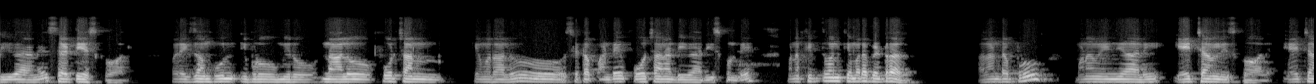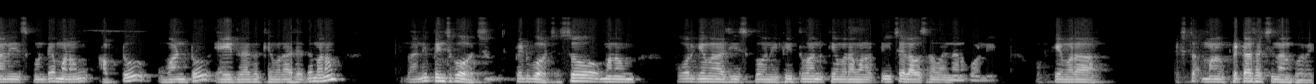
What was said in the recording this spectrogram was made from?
డివిఆర్ అనేది సెలెక్ట్ చేసుకోవాలి. ఫర్ ఎగ్జాంపుల్ ఇప్పుడు మీరు నాలుగు ఫోర్ ఛానల్ కెమెరాలు సెటప్ అంటే ఫోర్ ఛానల్ డివిఆర్ తీసుకుంటే మన ఫిఫ్త్ వన్ కెమెరా పెట్టరాదు అలాంటప్పుడు మనం ఏం చేయాలి? ఎయిట్ ఛానల్ తీసుకోవాలి. ఎయిట్ ఛానల్ తీసుకుంటే మనం up to one two eight దాకా కెమెరాస్ అయితే మనం దాన్ని పెంచుకోవచ్చు పెట్టుకోవచ్చు. సో మనం ఫోర్ కెమెరాస్ తీసుకొని ఫిఫ్త్ వన్ కెమెరా మనకు ఫ్యూచర్ అవసరమైంది అనుకోండి. ఒక కెమెరా ఎక్స్ట్రా మనకు పెట్టాల్సి వచ్చింది అనుకోండి.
